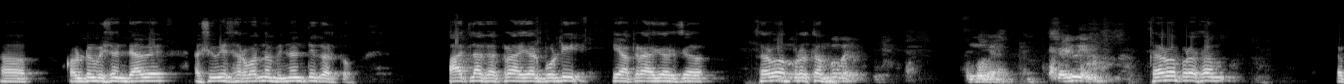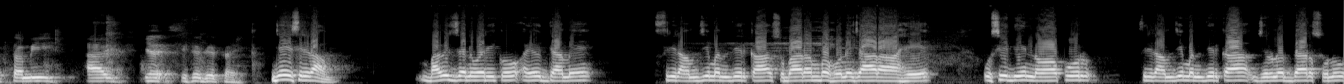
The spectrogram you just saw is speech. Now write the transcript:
कॉन्ट्रीब्युशन द्यावे. अशी मी सर्वांना विनंती करतो. पाच लाख अकरा हज़ार पोटी हे अकरा हजारचं सर्वप्रथम सर्वप्रथम हप्ता मी आज इथे देत आहे. जय श्री राम 22 जनवरी को अयोध्या में श्री राम जी मंदिर का शुभारंभ होने जा रहा है। उसी दिन नवापुर श्री राम जी मंदिर का जीर्णोद्धार शुरू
